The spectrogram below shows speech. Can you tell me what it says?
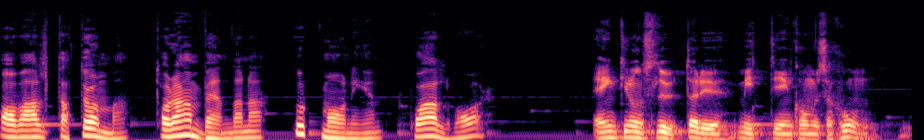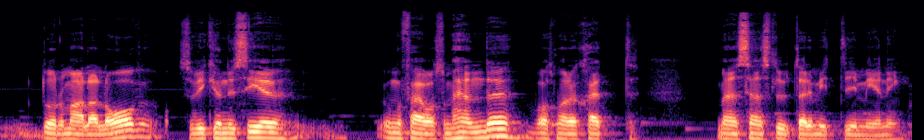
Av allt att döma tar användarna uppmaningen på allvar. Encron slutade ju mitt i en konversation då de alla la av. Så vi kunde se ungefär vad som hände, vad som hade skett. Men sen slutade det mitt i mening.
